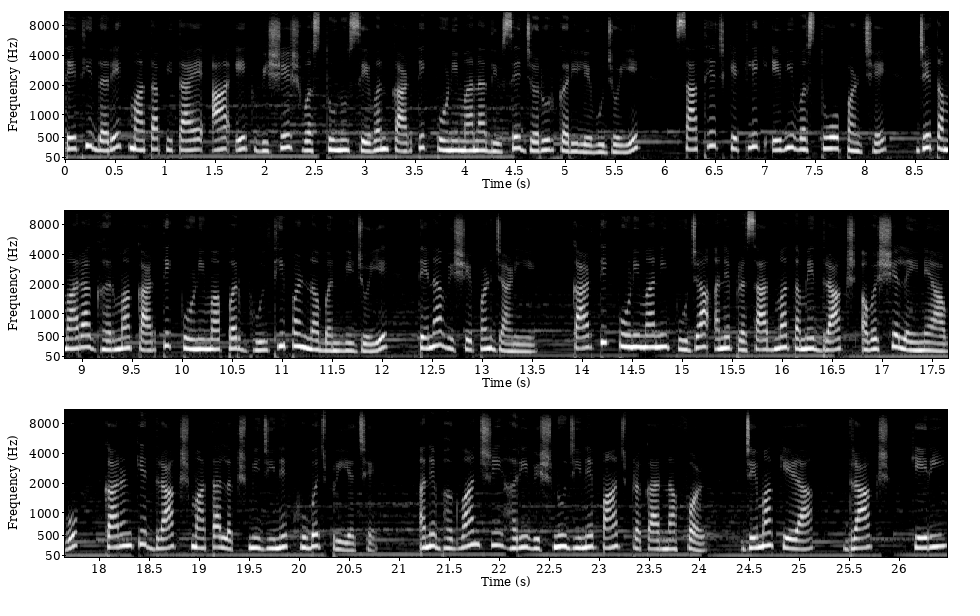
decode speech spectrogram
તેથી દરેક માતા પિતાએ આ એક વિશેષ વસ્તુનું સેવન કાર્તિક પૂર્ણિમાના દિવસે જરૂર કરી લેવું જોઈએ. સાથે જ કેટલીક એવી વસ્તુઓ પણ છે, જે તમારા ઘરમાં કાર્તિક પૂર્ણિમા પર ભૂલથી પણ ન બનવી જોઈએ, તેના વિશે પણ જાણીએ. કાર્તિક પૂર્ણિમાની પૂજા અને પ્રસાદમાં તમે દ્રાક્ષ અવશ્ય લઈને આવો, કારણ કે દ્રાક્ષ માતા લક્ષ્મીજીને ખૂબ જ પ્રિય છે. અને ભગવાન શ્રી હરિ વિષ્ણુજીને પાંચ પ્રકારના ફળ, જેમાં કેળા, દ્રાક્ષ, કેરી,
